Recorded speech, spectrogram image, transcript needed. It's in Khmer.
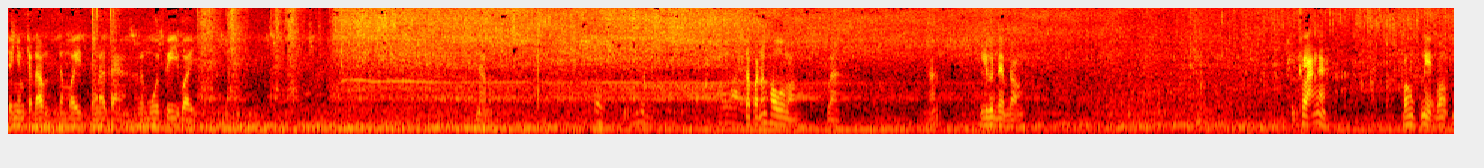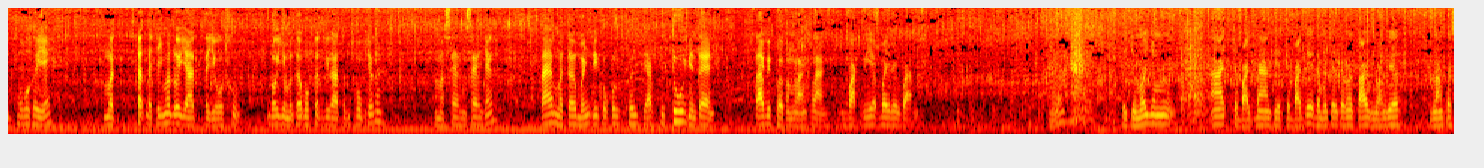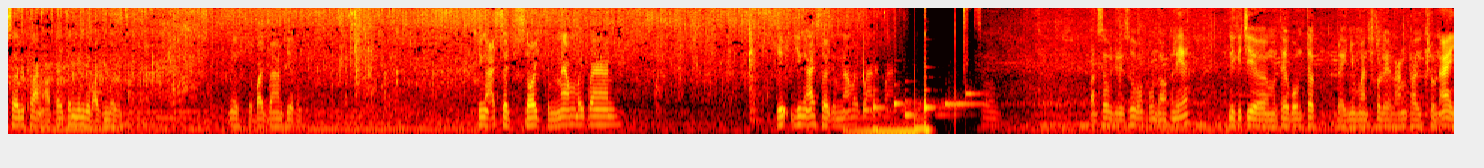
ចឹងខ្ញុំចាប់ដើមដើម្បីដំណើរការ1 2 3ណាំតែប៉ុណ្ណឹងហូរហ្មងបាទណាលឿនតែម្ដងហើយខ្លាំងហ่ะបងនេះបងបងឃើញហ៎មកទឹកដែលចេញមកដូចតែយោធុដូចយកមកទៅបុកទឹកជាការធំធំអញ្ចឹងមកសេះសេះអញ្ចឹងតែមកទៅមិញទីបងឃើញយ៉ាប់គឺទូចមែនតើ តែវាប្រើកម្លាំងខ្លាំងវ៉ាត់វា300វ៉ាត់តែជាមួយខ្ញុំអាចច្បាច់បានទៀតច្បាច់ទេដើម្បីចូលទៅតើកម្លាំងវាកម្លាំងប្រសើរវាខ្លាំងអត់ទៅអញ្ចឹងខ្ញុំច្បាច់មើលនេះច្បាច់បានទៀតយើងអាចសុចសុចចំណាំឲ្យបានយើងយើងអាចស្រោចដំណាំឲ្យបានបានសូមបាទសូមជម្រាបសួរបងប្អូនទាំងគ្នានេះគឺជាម៉ូទ័របូមទឹកដែលខ្ញុំបានធ្វើឡើងដោយខ្លួនឯង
